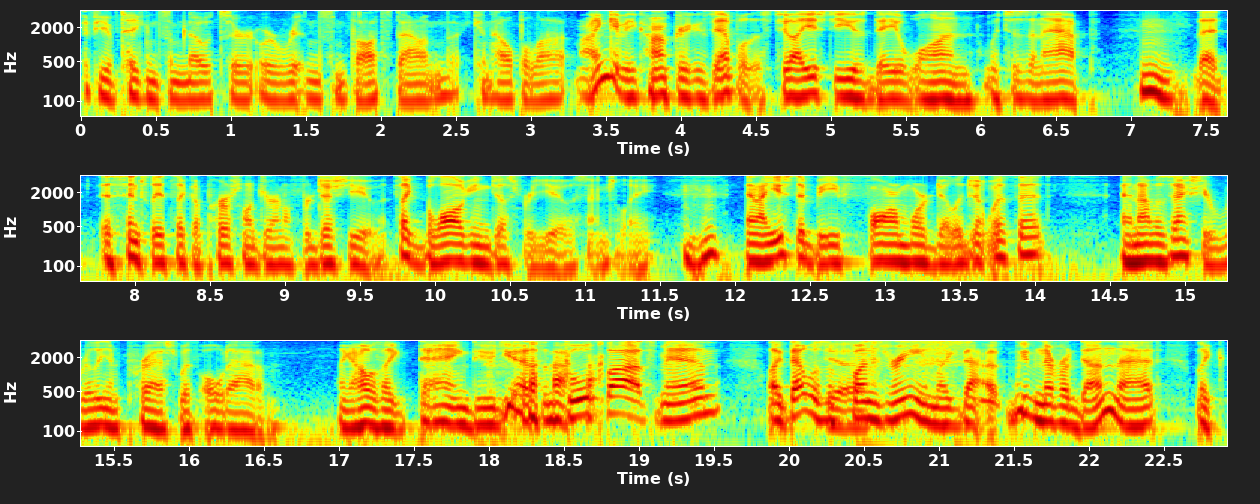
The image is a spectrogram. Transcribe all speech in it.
if you have taken some notes or, or written some thoughts down, that can help a lot. I can give you a concrete example of this too. I used to use Day One, which is an app hmm. that essentially it's like a personal journal for just you. It's like blogging just for you, essentially. Mm-hmm. And I used to be far more diligent with it, and I was actually really impressed with old Adam. Like I was like, "Dang, dude, you had some cool thoughts, man." Like that was a Yeah. fun dream. Like that, we've never done that. Like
